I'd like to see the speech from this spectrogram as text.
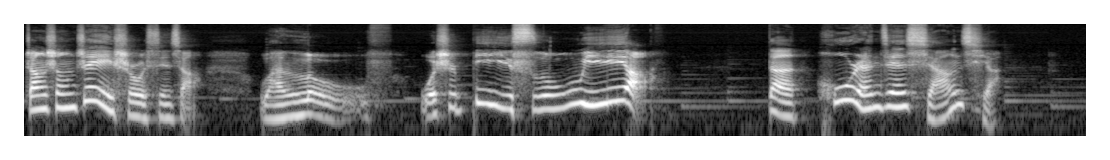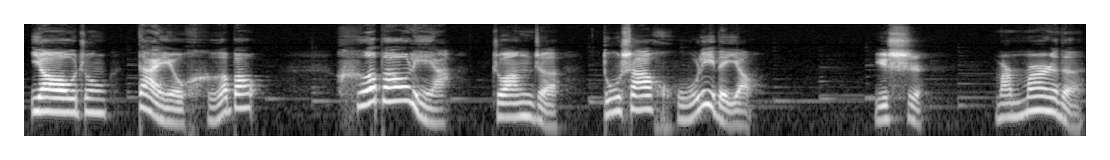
张生这时候心想：完喽，我是必死无疑呀！但忽然间想起啊，腰中带有荷包，荷包里呀装着毒杀狐狸的药，于是慢慢的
